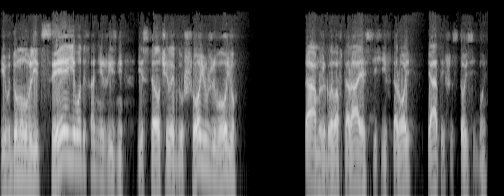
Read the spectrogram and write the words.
и вдунул в лице его дыхание жизни, и стал человек душою живою. Там же глава вторая, стихи второй, пятый, шестой, седьмой.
